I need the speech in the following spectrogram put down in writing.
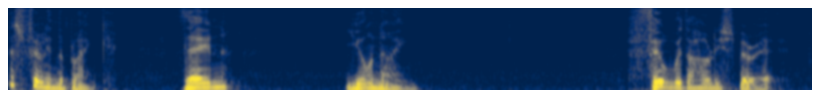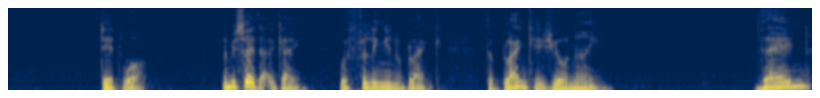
Let's fill in the blank. Then your name, filled with the Holy Spirit, did what? Let me say that again. We're filling in a blank. The blank is your name. Then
